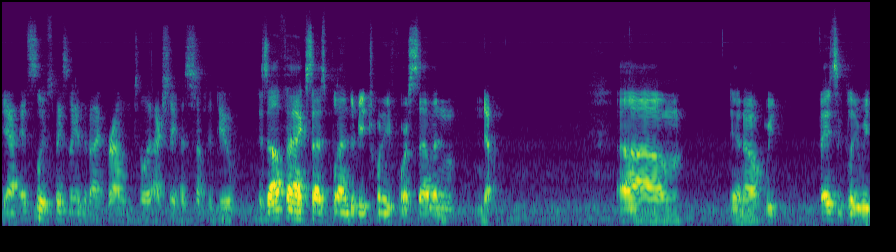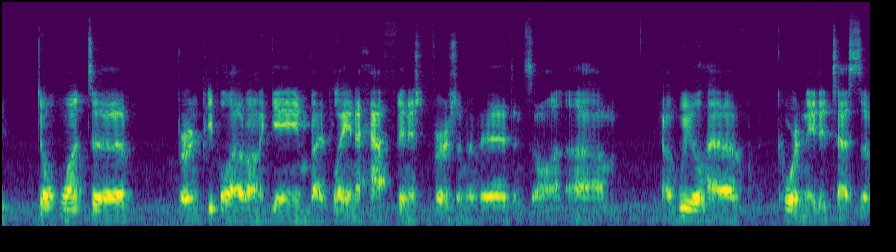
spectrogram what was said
Yeah, it sleeps basically in the background until it actually has stuff to do. Is Alpha Access planned to be 24 7? No. Um, you know, we basically we don't want to burn people out on a game by playing a half-finished version of it and so on. Um, you know, we'll have coordinated tests of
